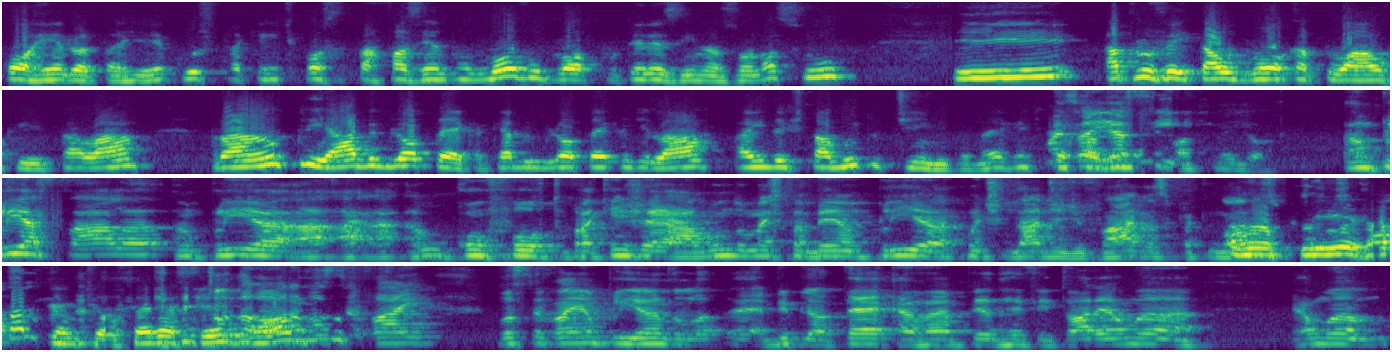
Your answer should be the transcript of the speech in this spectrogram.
correndo atrás de recursos para que a gente possa estar fazendo um novo bloco para Teresina Zona Sul, e aproveitar o bloco atual que está lá para ampliar a biblioteca, que a biblioteca de lá ainda está muito tímida, né? Mas aí, assim, amplia a sala, amplia a, a, o conforto para quem já é aluno, mas também amplia a quantidade de vagas para que nós amplia, exatamente, oferecer toda hora você vai você vai ampliando é, biblioteca, vai ampliando refeitório, é uma é uma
